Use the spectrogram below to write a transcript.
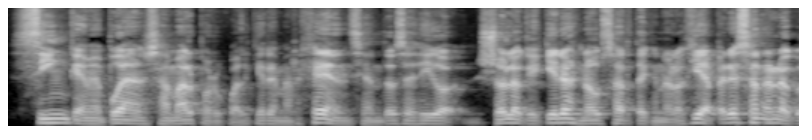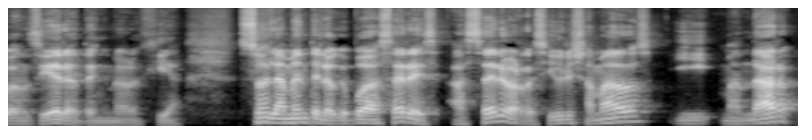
sin que me puedan llamar por cualquier emergencia. Entonces digo, yo lo que quiero es no usar tecnología, pero eso no lo considero tecnología. Solamente lo que puedo hacer es hacer o recibir llamados y mandar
